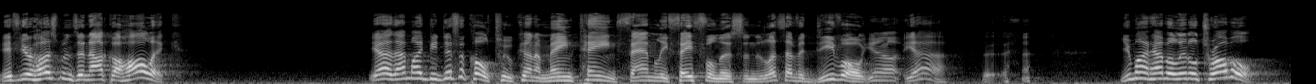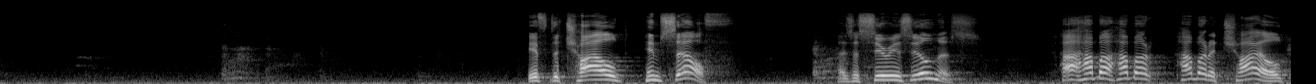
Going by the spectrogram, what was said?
If your husband's an alcoholic, yeah, that might be difficult to kind of maintain family faithfulness and let's have a Devo, you know, yeah. you might have a little trouble. If the child himself has a serious illness, how, about, how, about, how about a child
